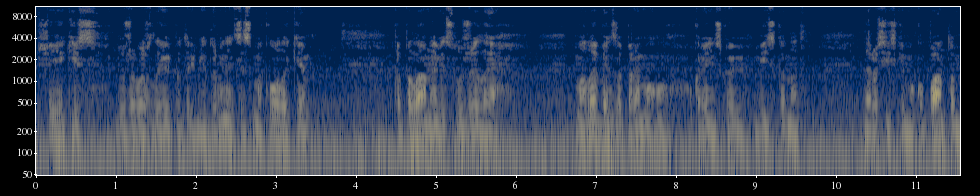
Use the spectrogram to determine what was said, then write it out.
ще якісь дуже важливі потрібні дурниці, смаколики. Капелани відслужили молебень за перемогу українського війська над російським окупантом.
